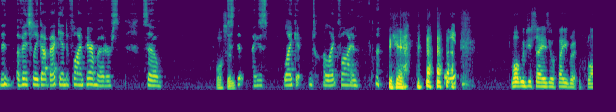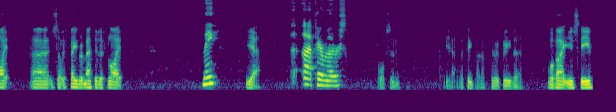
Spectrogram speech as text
then eventually got back into flying paramotors. So Awesome. just, I just like it. I like flying. Yeah. What would you say is your favorite flight? Uh, sort of favorite method of flight? Me, Yeah. uh, paramotors. Awesome. Yeah, I think I'd have to agree there. What about you, Steve?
